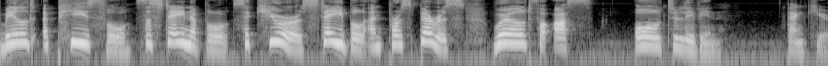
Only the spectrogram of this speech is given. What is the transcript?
build a peaceful, sustainable, secure, stable and prosperous world for us all to live in. Thank you.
